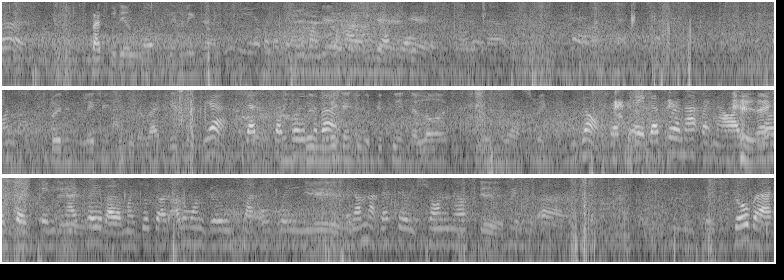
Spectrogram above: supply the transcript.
uh, start with the room and then later. Move on Yeah, yeah, yeah. Wonderful. Building relationship with the right people. Yeah, that's that's when what it's about. relationship with people in the Lord, don't go astray. You don't. That's, hey, that's where I'm at right now. I, you know, it's like, and, and I pray about it. I'm like, look, God, I don't want to go into my old ways, Yeah. and I'm not necessarily strong enough Yeah. to, uh, to maybe go back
